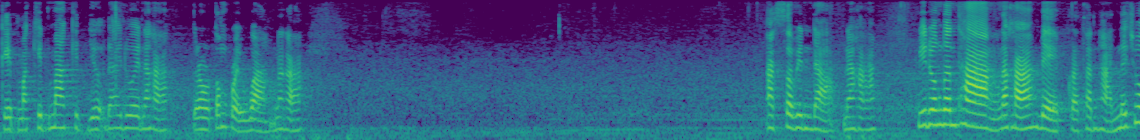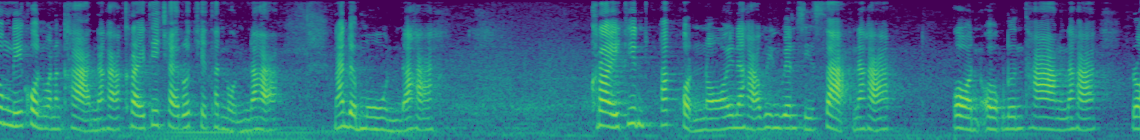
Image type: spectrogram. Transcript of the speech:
เก็บมาคิดมากคิดเยอะได้ด้วยนะคะ เราต้องปล่อยวางนะคะอัศวินดาบนะคะ มีดวงเดินทางนะคะ แบบกระทันหันในช่วงนี้คนวันอังคารนะคะ ใครที่ใช้รถใช้ถนนนะคะนะเดอะมูนนะคะ ใครที่พักผ่อนน้อยนะคะ วิงเวียนศีรษะนะคะ ก่อนออกเดินทางนะคะ เรา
